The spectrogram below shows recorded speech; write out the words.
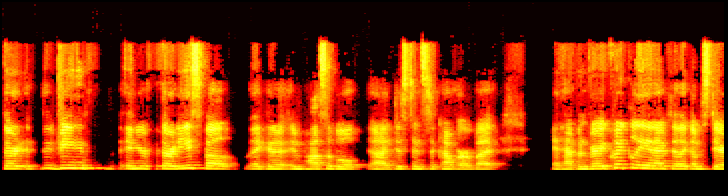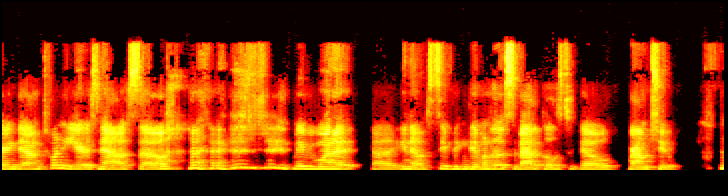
30, being in your 30s felt like an impossible uh, distance to cover, but it happened very quickly. And I feel like I'm staring down 20 years now. So maybe want to, uh, you know, see if we can get one of those sabbaticals to go round two.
